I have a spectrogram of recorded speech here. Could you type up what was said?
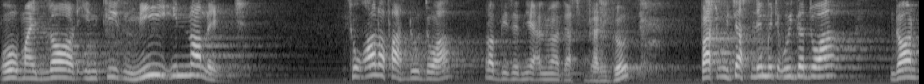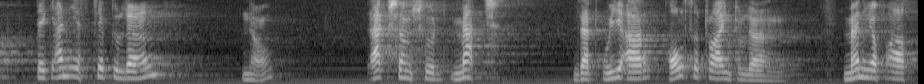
Oh my Lord, increase me in knowledge. So all of us do dua. Rabbi zidni that's very good. But we just limit with the dua. Don't take any step to learn. No. Action should match that we are also trying to learn. Many of us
